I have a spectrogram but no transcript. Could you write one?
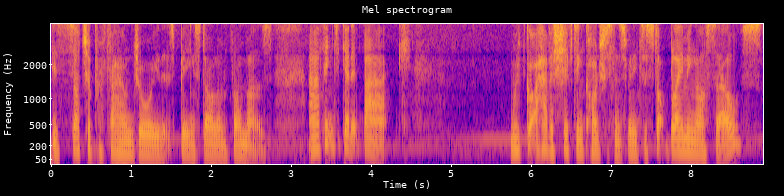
is such a profound joy that's being stolen from us. And I think to get it back, we've got to have a shift in consciousness. We need to stop blaming ourselves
